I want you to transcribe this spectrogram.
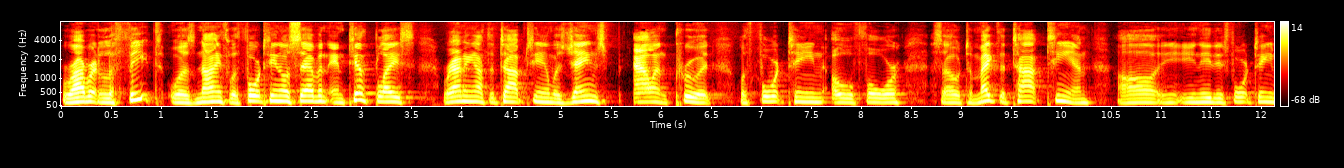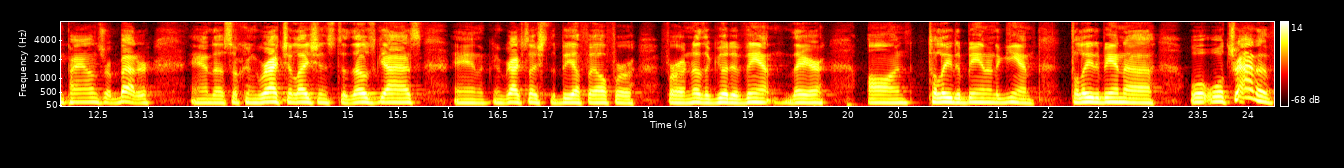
Robert Lafitte was ninth with 1407. And 10th place, rounding out the top 10, was James Allen Pruitt with 1404. So to make the top 10, all you needed 14 pounds or better. And uh, so congratulations to those guys, and congratulations to the BFL for for another good event there on Toledo Bend. And again, Toledo Bend, uh, we'll, we'll try to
